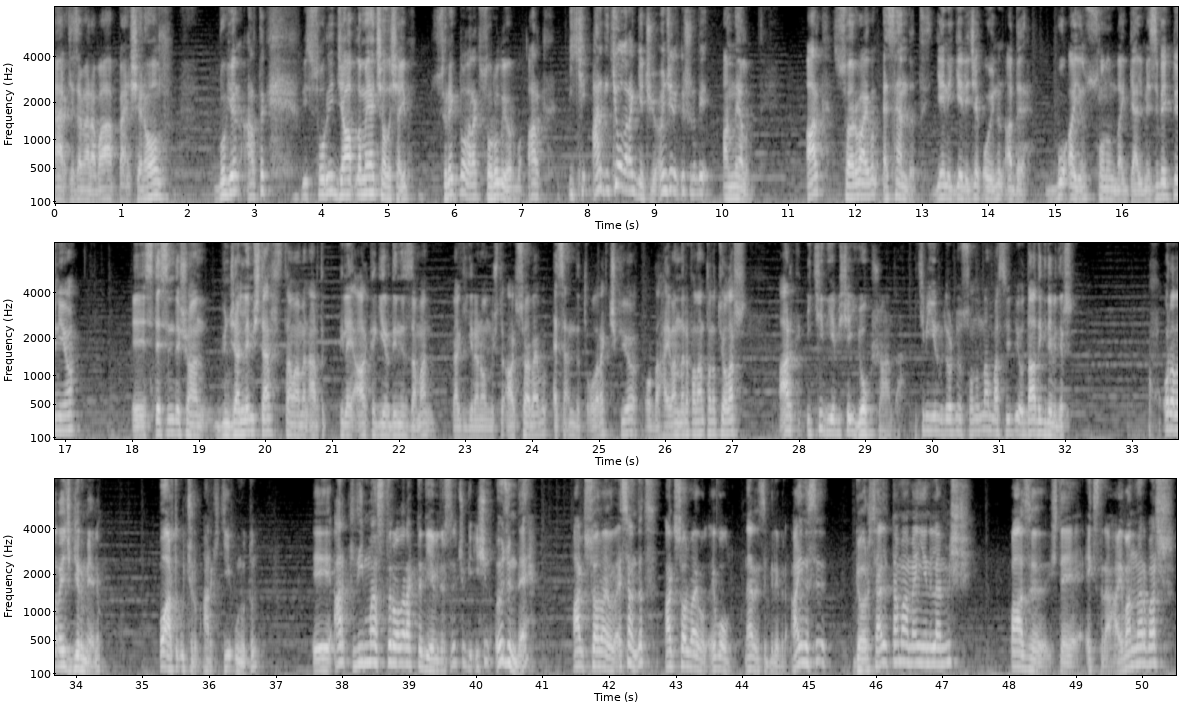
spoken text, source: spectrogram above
Herkese merhaba, ben Şenol. Bugün artık bir soruyu cevaplamaya çalışayım. Sürekli olarak soruluyor. Bu Ark 2, Ark 2 olarak geçiyor. Öncelikle şunu bir anlayalım. Ark Survival Ascended yeni gelecek oyunun adı. Bu ayın sonunda gelmesi bekleniyor. E, sitesini de şu an güncellemişler. Tamamen artık Play Ark'a girdiğiniz zaman belki giren olmuştur. Ark Survival Ascended olarak çıkıyor. Orada hayvanları falan tanıtıyorlar. Ark 2 diye bir şey yok şu anda. 2024'ün sonundan bahsediyor. Daha da gidebilir. Oralara hiç girmeyelim. O artık uçurum. Ark 2'yi unutun. Ee, Ark Remaster olarak da diyebilirsiniz. Çünkü işin özünde Ark Survival Ascended, Ark Survival Evolved neredeyse birebir aynısı. Görsel tamamen yenilenmiş. Bazı işte ekstra hayvanlar var.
